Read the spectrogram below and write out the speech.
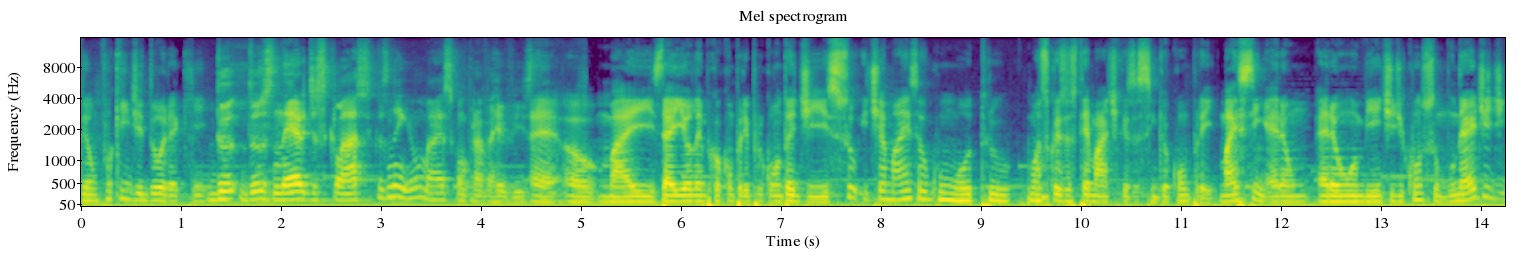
Deu um pouquinho de dor aqui. Do- dos nerds clássicos, nenhum mais comprava revista. É, ó, mas daí eu lembro que eu comprei por conta disso e tinha mais algum outro, umas coisas temáticas assim que eu comprei. Mas sim, era um, era um ambiente de consumo. O nerd de,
